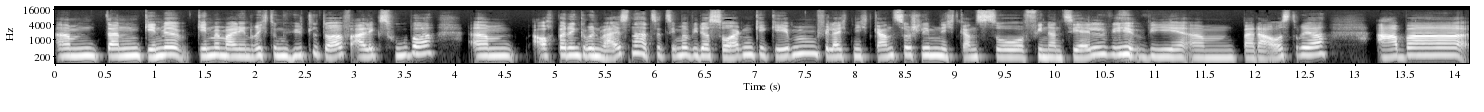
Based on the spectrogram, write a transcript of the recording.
Ähm, dann gehen wir, gehen wir mal in Richtung Hütteldorf. Alex Huber, ähm, auch bei den Grün-Weißen hat es jetzt immer wieder Sorgen gegeben, vielleicht nicht ganz so schlimm, nicht ganz so finanziell wie, wie ähm, bei der Austria, aber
